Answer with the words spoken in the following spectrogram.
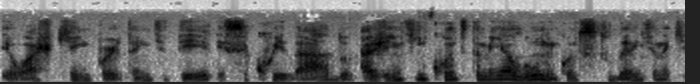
Eu acho que é importante ter esse cuidado, a gente enquanto também aluno, enquanto estudante, né? Que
